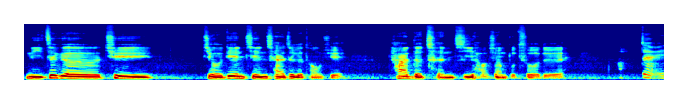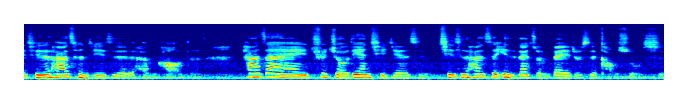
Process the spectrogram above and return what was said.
你这个去酒店兼差这个同学，他的成绩好像不错，对不对？哦，对，其实他成绩是很好的。他在去酒店期间是，其实他是一直在准备就是考硕士，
